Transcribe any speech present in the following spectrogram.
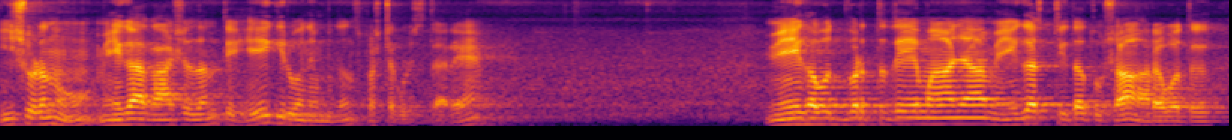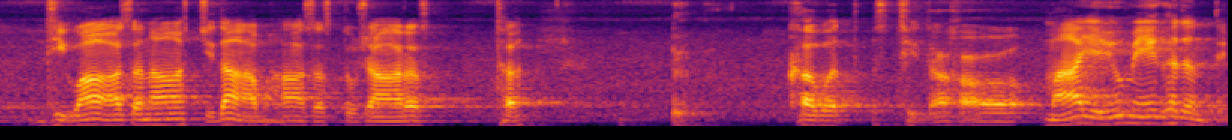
ಈಶ್ವರನು ಮೇಘಾಕಾಶದಂತೆ ಹೇಗಿರುವನೆಂಬುದನ್ನು ಸ್ಪಷ್ಟಗೊಳಿಸ್ತಾರೆ. ಮೇಘವದ್ವರ್ತತೆ ಮಾಯಾ ಮೇಘಸ್ಥಿತ ತುಷಾರವತ್ ಧಿವಾಸನಾಶ್ಚಿದಾಭಾಸಸ್ತುಷಾರಸ್ಥ ಖವತ್ ಸ್ಥಿತ. ಮಾಯೆಯು ಮೇಘದಂತೆ,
